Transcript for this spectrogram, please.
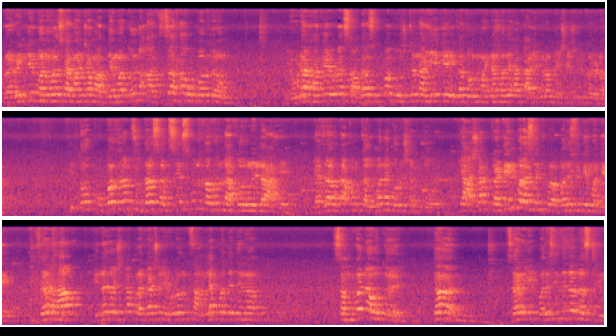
प्रवीणजी मनोहर साहेबांच्या माध्यमातून आजचा हा उपक्रम एवढा हा काही एवढा साधा सोपा गोष्ट नाहीये की एका दोन महिन्यामध्ये हा कार्यक्रम यशस्वी करणं. की तो उपक्रम सुद्धा सक्सेसफुल करून दाखवलेला आहे. याचा अर्थ आपण कल्पना करू शकतो की अशा कठीण परिस्थिती परिस्थितीमध्ये जर हा दिनदर्शना प्रकाशन एवढून चांगल्या पद्धतीनं संपन्न होतोय तर जर ही परिस्थिती जर नसली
